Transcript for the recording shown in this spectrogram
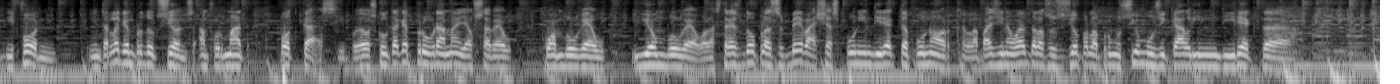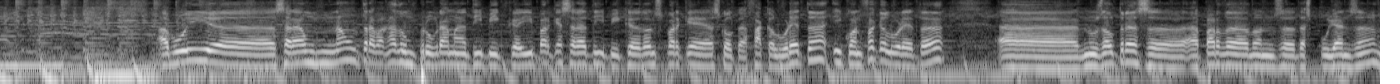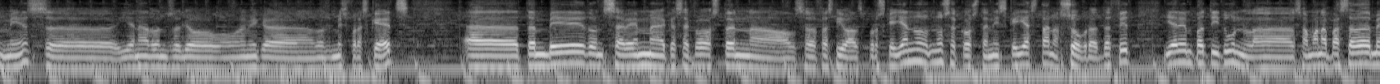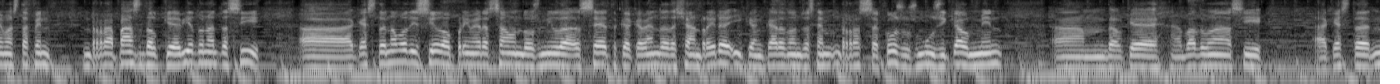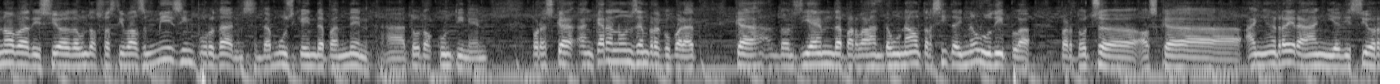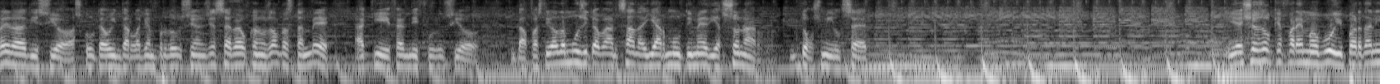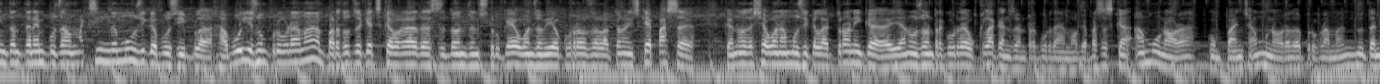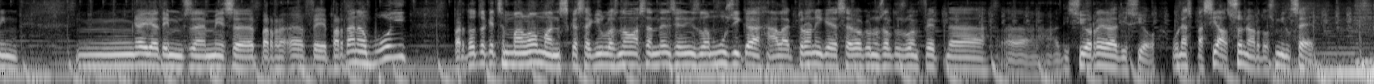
difon Interlaken Produccions en format podcast i podeu escoltar aquest programa, ja ho sabeu, quan vulgueu i on vulgueu. A les 3 dobles b-indirecte.org, la pàgina web de l'Associació per la Promoció Musical Indirecta. Avui eh, serà una altra vegada un programa típic. I per què serà típic? Doncs perquè, escolta, fa caloreta i quan fa caloreta Uh, nosaltres, uh, a part de doncs, despullar-nos més uh, i anar doncs, allò una mica doncs, més fresquets, Uh, també doncs, sabem que s'acosten els festivals, però és que ja no, no s'acosten, és que ja estan a sobre. De fet, ja n'hem patit un. La setmana passada vam estar fent repàs del que havia donat de si uh, aquesta nova edició del Primera Sound 2007 que acabem de deixar enrere i que encara doncs, estem ressecosos musicalment um, del que va donar sí, aquesta nova edició d'un dels festivals més importants de música independent a tot el continent, però és que encara no ens hem recuperat que doncs, ja hem de parlar d'una altra cita ineludible per tots eh, els que any rere any i edició rere edició escolteu Interlaken Produccions. Ja sabeu que nosaltres també aquí fem difusió del Festival de Música Avançada i Art Multimèdia Sonar 2007. I això és el que farem avui, per tant intentarem posar el màxim de música possible. Avui és un programa per tots aquests que a vegades doncs, ens truqueu o ens envieu correus electrònics. Què passa? Que no deixeu anar música electrònica? Ja no us en recordeu? Clar que ens en recordem. El que passa és que en una hora, companys, en una hora de programa no tenim mm, gaire temps eh, més eh, per eh, fer. Per tant, avui, per tots aquests malòmens que seguiu les noves tendències dins la música electrònica, ja sabeu que nosaltres ho hem fet eh, edició rere edició. Un especial Sonar 2007.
